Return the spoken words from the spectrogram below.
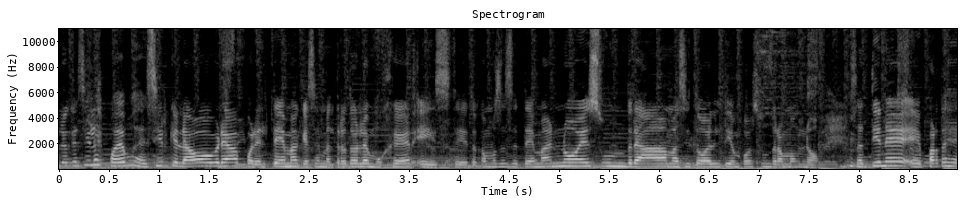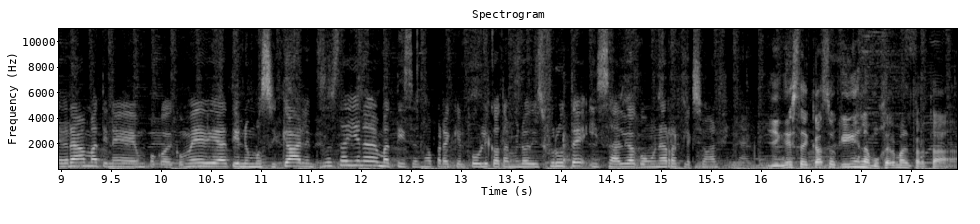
Lo que sí les podemos decir que la obra, por el tema que es el maltrato de la mujer, este, tocamos ese tema, no es un drama, así todo el tiempo es un dramón, no. O sea, tiene eh, partes de drama, tiene un poco de comedia, tiene un musical, entonces está llena de matices, ¿no? Para que el público también lo disfrute y salga con una reflexión al final. Y en este caso, ¿quién es la mujer maltratada?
